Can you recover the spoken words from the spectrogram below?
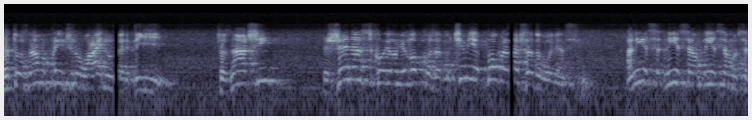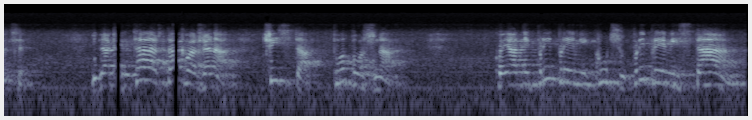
Zato znamo priču o Ajnu Merdiji. To znači žena s kojom je oko zadovoljno. Čim je pogled naš zadovoljan si? A nije, nije, samo, nije samo srce. I dakle, ta takva žena, čista, pobožna, koja ti pripremi kuću, pripremi stan,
